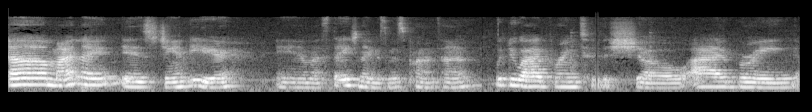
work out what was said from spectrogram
Uh, my name is Jan Vier, and my stage name is Miss Primetime. What do I bring to the show? I bring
